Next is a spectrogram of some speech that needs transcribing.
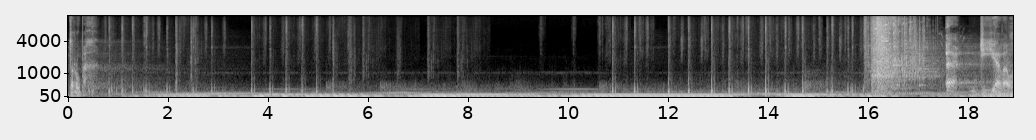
трубах. дьявол.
